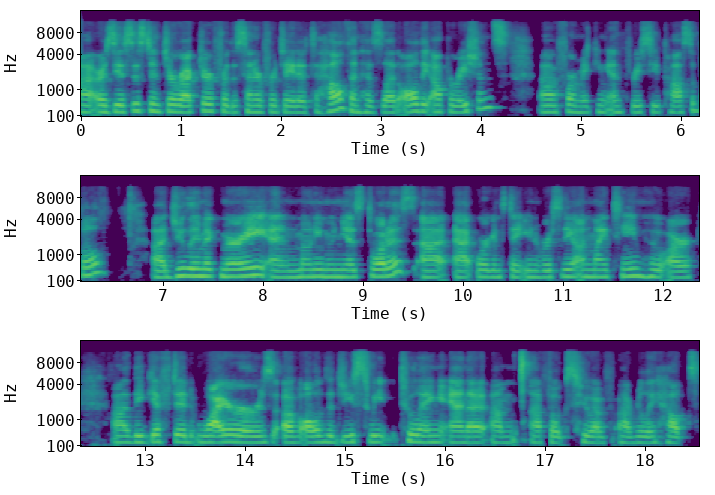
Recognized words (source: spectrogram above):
uh, or is the assistant director for the Center for Data to Health and has led all the operations uh, for making N3C possible uh, Julie McMurry and Moni Munoz Torres uh, at Oregon State University on my team, who are uh, the gifted wirers of all of the G Suite tooling and uh, um, uh, folks who have uh, really helped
